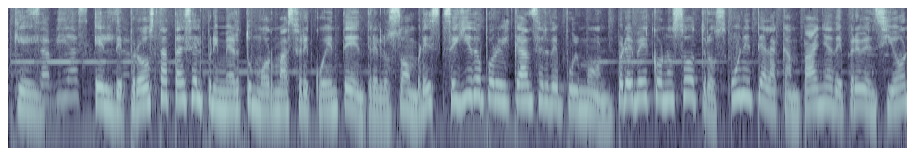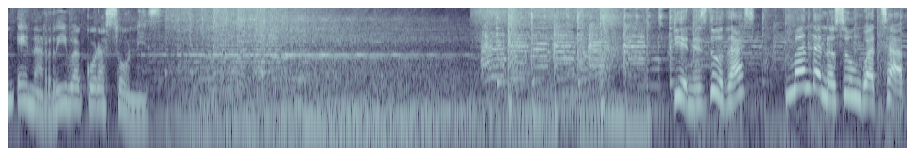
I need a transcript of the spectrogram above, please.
que el de próstata es el primer tumor más frecuente entre los hombres, seguido por el cáncer de pulmón? Prevé con nosotros. Únete a la campaña de prevención en Arriba Corazones. ¿Tienes dudas? Mándanos un WhatsApp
